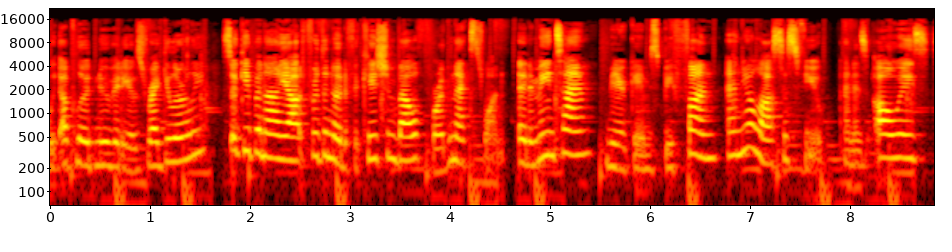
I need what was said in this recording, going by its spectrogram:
We upload new videos regularly, so keep an eye out for the notification bell for the next one. In the meantime, your games be fun and your losses few. And as always,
